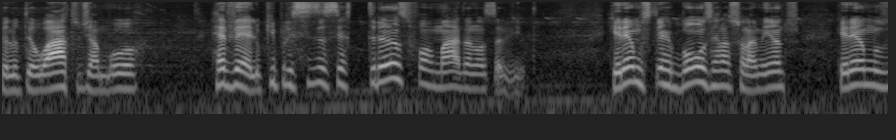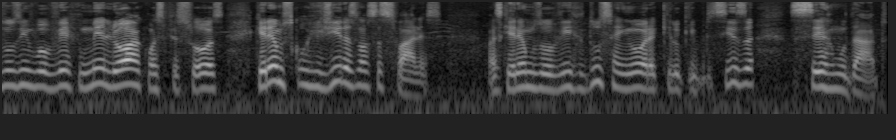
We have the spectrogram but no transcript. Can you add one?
pelo teu ato de amor, revele o que precisa ser transformado na nossa vida. Queremos ter bons relacionamentos, queremos nos envolver melhor com as pessoas, queremos corrigir as nossas falhas mas queremos ouvir do Senhor aquilo que precisa ser mudado.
